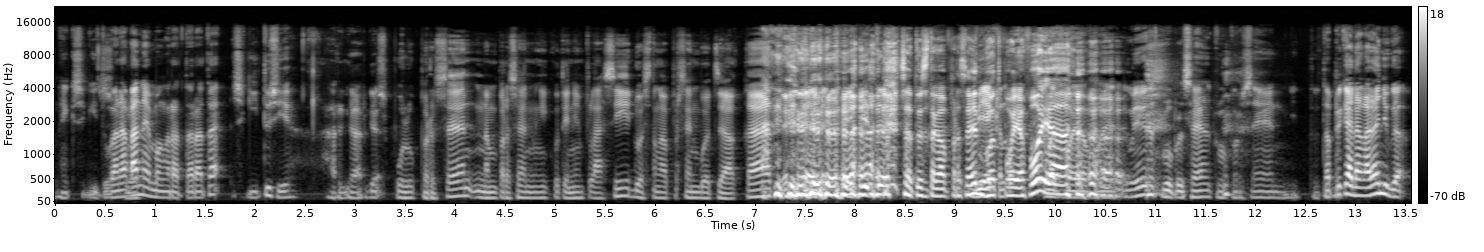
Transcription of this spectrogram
naik segitu karena kan emang rata-rata segitu sih ya harga-harga 10 persen, 6 persen ngikutin inflasi, dua setengah persen buat zakat, gitu. satu setengah persen buat foya-foya. Gue itu sepuluh persen, sepuluh persen gitu. Tapi kadang-kadang juga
